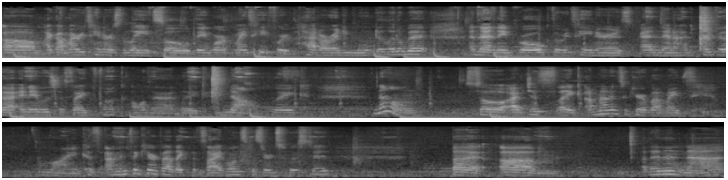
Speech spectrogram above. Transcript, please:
um, i got my retainers late so they weren't my teeth were, had already moved a little bit. And then they broke the retainers and then i had to pay for that. And it was just like fuck all that. Like no. Like no. So i've just like i'm not insecure about my teeth i'm lying. Because i'm insecure about like the side ones because they're twisted. But um other than that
